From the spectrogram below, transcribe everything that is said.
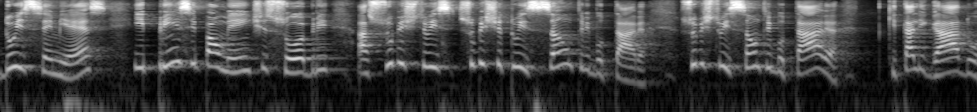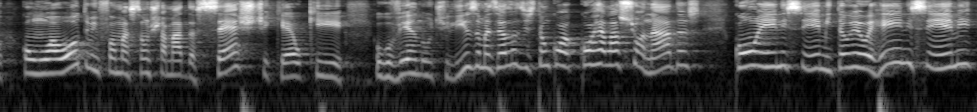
do ICMS e principalmente sobre a substitui... substituição tributária. Substituição tributária que está ligado com uma outra informação chamada SEST, que é o que o governo utiliza, mas elas estão correlacionadas com a NCM. Então eu errei a NCM,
